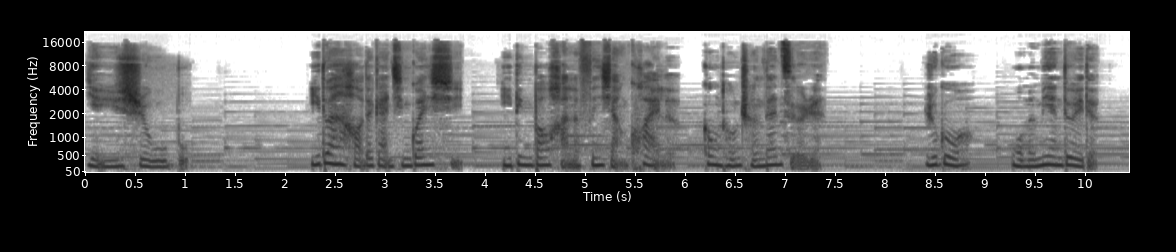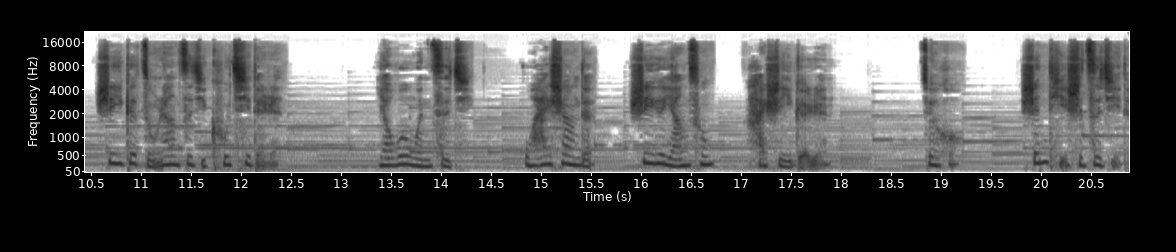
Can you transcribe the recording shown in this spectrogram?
也于事无补。一段好的感情关系，一定包含了分享快乐，共同承担责任。如果我们面对的是一个总让自己哭泣的人，要问问自己：我爱上的是一个洋葱，还是一个人？最后。身体是自己的，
